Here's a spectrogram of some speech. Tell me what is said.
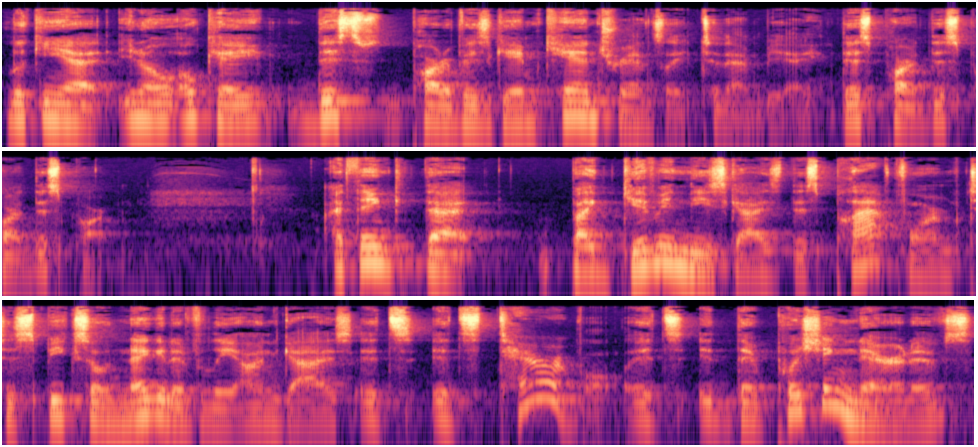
looking at, you know, okay, this part of his game can translate to the NBA. This part, this part, this part. I think that by giving these guys this platform to speak so negatively on guys, it's it's terrible. It's it, they're pushing narratives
